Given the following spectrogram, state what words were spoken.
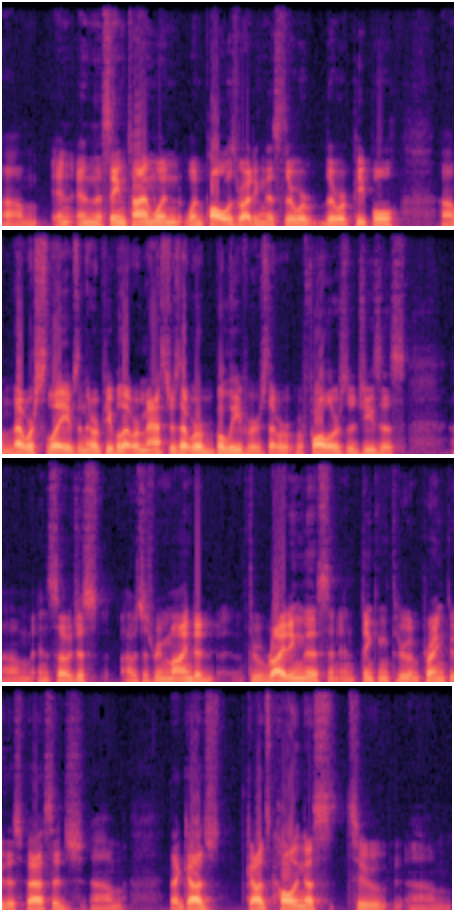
um, and and the same time when when Paul was writing this, there were there were people um, that were slaves, and there were people that were masters, that were believers, that were, were followers of Jesus. Um, and so, just I was just reminded through writing this and, and thinking through and praying through this passage um, that God's God's calling us to um,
